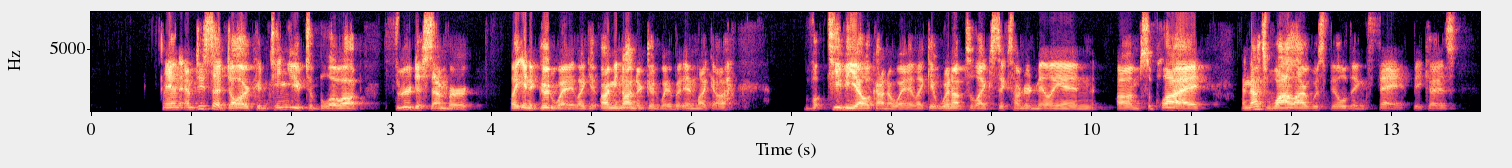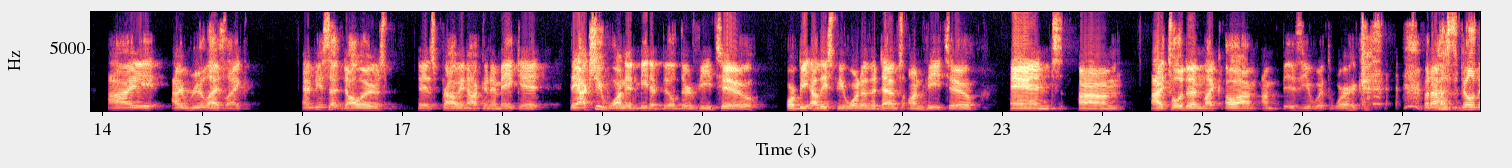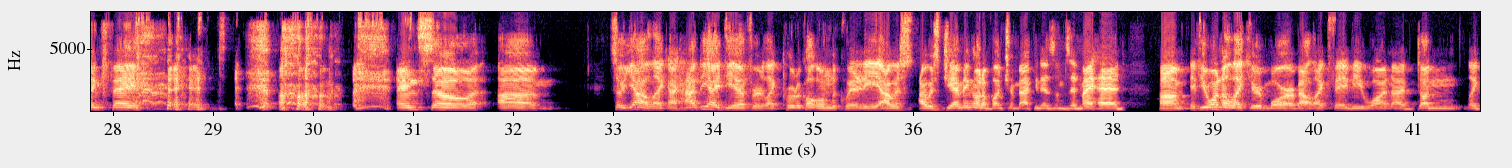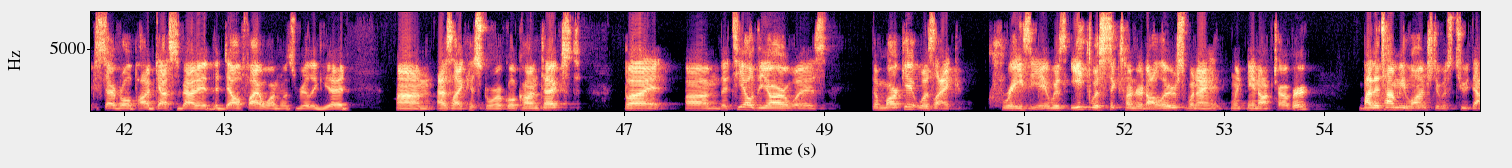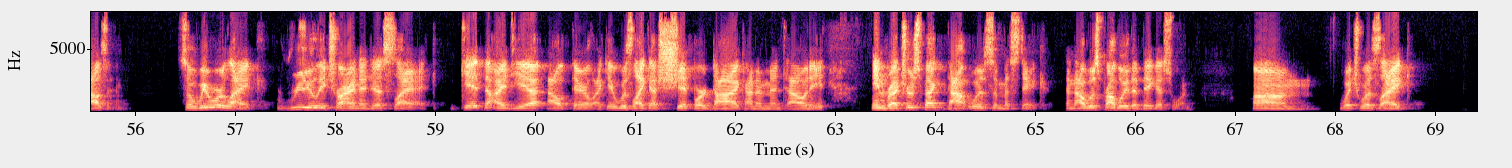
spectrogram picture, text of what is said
and empty set dollar continued to blow up through December, like in a good way. Like I mean, not in a good way, but in like a TVL kind of way. Like it went up to like 600 million um, supply, and that's while I was building Fei because I I realized like empty set dollars is probably not going to make it. They actually wanted me to build their V2 or be at least be one of the devs on V2. And um, I told them like, oh, I'm, I'm busy with work, but I was building Fei. and, um, and so, um, so yeah, like I had the idea for like protocol owned liquidity. I was, I was jamming on a bunch of mechanisms in my head. Um, if you want to like hear more about like Fei V1, I've done like several podcasts about it. The Delphi one was really good um, as like historical context. But um, the TLDR was the market was like crazy. It was ETH was six hundred dollars when I went in October. By the time we launched, it was two thousand. So we were like really trying to just like get the idea out there. Like it was like a ship or die kind of mentality. In retrospect, that was a mistake, and that was probably the biggest one. Um, which was like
